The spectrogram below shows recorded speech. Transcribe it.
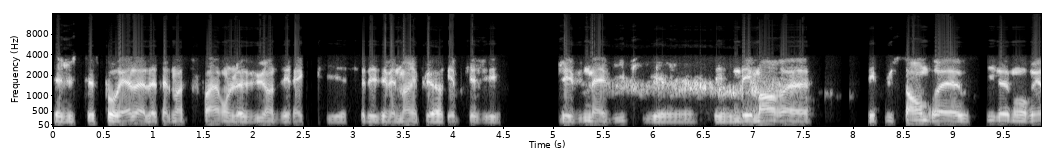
c'était justice pour elle. Elle a tellement souffert. On l'a vu en direct. Puis euh, c'est des événements les plus horribles que j'ai j'ai vu de ma vie. Puis euh, c'est une des morts euh, les plus sombres euh, aussi, là, mourir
